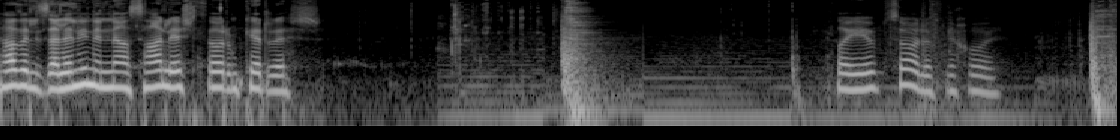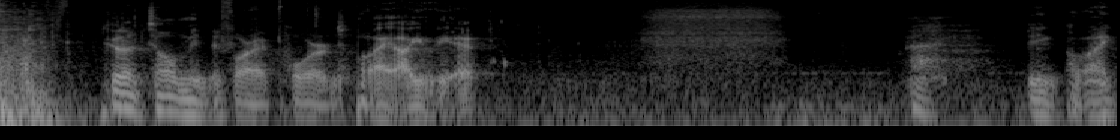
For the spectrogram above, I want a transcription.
هذا اللي زعلانين الناس ها ليش ثور مكرش طيب سولف يا اخوي Could have told me before I poured. Why are you here? Being polite.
